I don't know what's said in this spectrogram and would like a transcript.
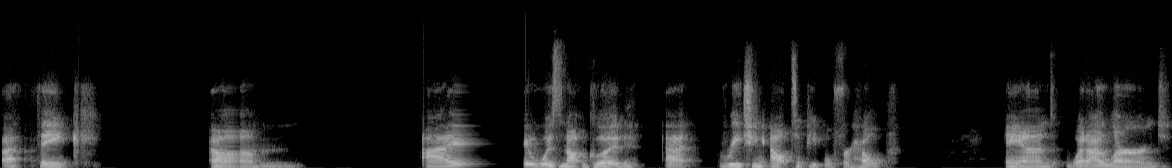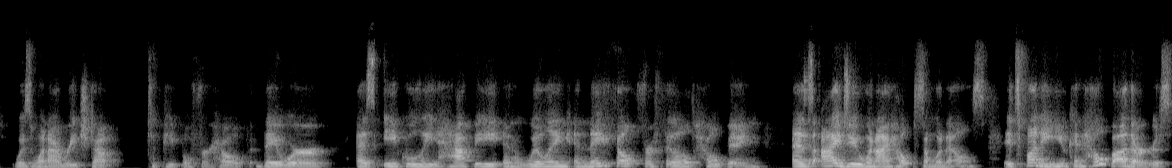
I think um, I was not good at reaching out to people for help. And what I learned was when I reached out to people for help, they were as equally happy and willing, and they felt fulfilled helping as I do when I help someone else. It's funny, you can help others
